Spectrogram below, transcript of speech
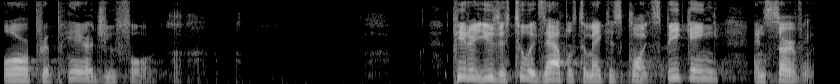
or prepared you for. Peter uses two examples to make his point speaking and serving.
